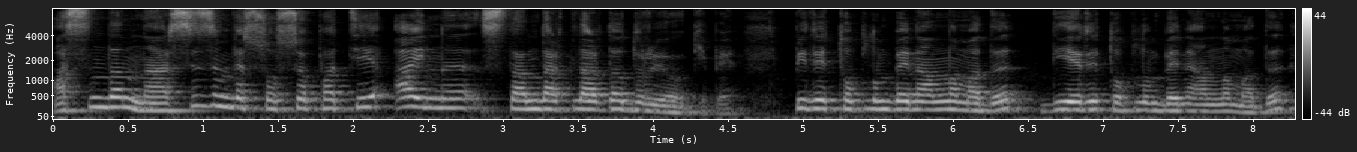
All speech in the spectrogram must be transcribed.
aslında narsizm ve sosyopati aynı standartlarda duruyor gibi. Biri toplum beni anlamadı, diğeri toplum beni anlamadı.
